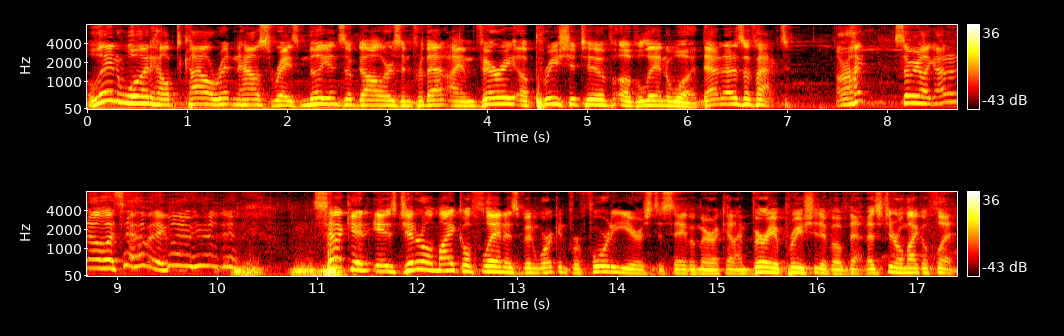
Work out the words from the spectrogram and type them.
Lin Wood helped Kyle Rittenhouse raise millions of dollars, and for that, I am very appreciative of Lin Wood. That, that is a fact. All right? Some of you are like, I don't know what's happening. What? Second is General Michael Flynn has been working for 40 years to save America, and I'm very appreciative of that. That's General Michael Flynn.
